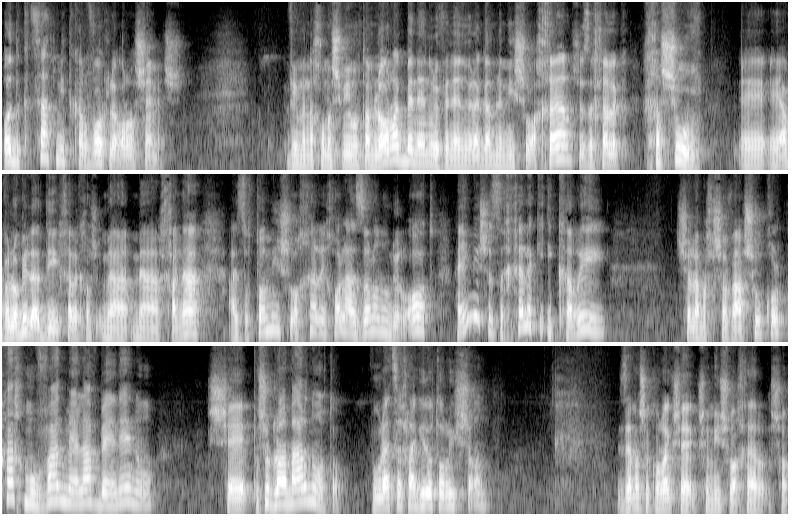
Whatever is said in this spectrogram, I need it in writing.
עוד קצת מתקרבות לאור השמש. ואם אנחנו משמיעים אותם לא רק בינינו לבינינו, אלא גם למישהו אחר, שזה חלק חשוב, אה, אה, אבל לא בלעדי, חלק חשוב, מה, מההכנה, אז אותו מישהו אחר יכול לעזור לנו לראות האם יש איזה חלק עיקרי של המחשבה שהוא כל כך מובן מאליו בעינינו, שפשוט לא אמרנו אותו, ואולי צריך להגיד אותו ראשון. זה מה שקורה כש, כשמישהו אחר ש, אה,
